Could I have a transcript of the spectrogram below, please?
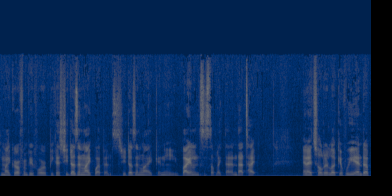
my girlfriend before because she doesn't like weapons. She doesn't like any violence and stuff like that and that type. And I told her, look, if we end up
